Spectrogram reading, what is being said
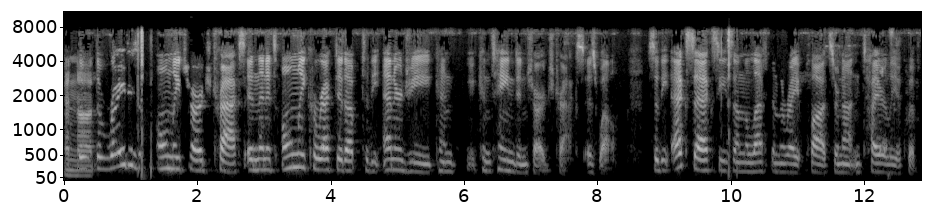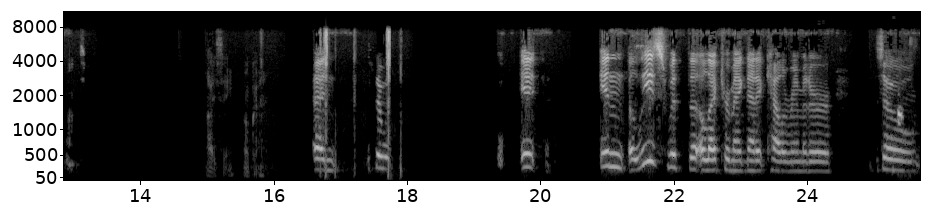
and The, not the right is only charged tracks, and then it's only corrected up to the energy con contained in charge tracks as well. So the x-axes on the left and the right plots are not entirely equivalent. I see. Okay. And so it in at least with the electromagnetic calorimeter, so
